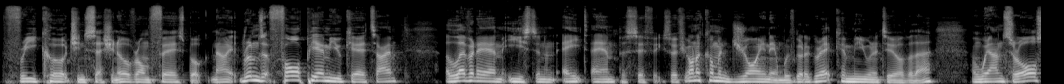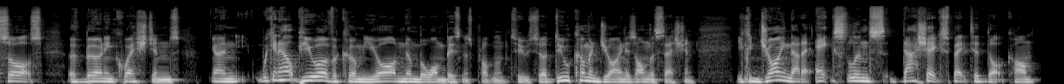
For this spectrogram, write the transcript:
free coaching session over on Facebook. Now, it runs at 4 p.m. UK time. 11 a.m. Eastern and 8 a.m. Pacific. So if you want to come and join in, we've got a great community over there and we answer all sorts of burning questions and we can help you overcome your number one business problem too. So do come and join us on the session. You can join that at excellence-expected.com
